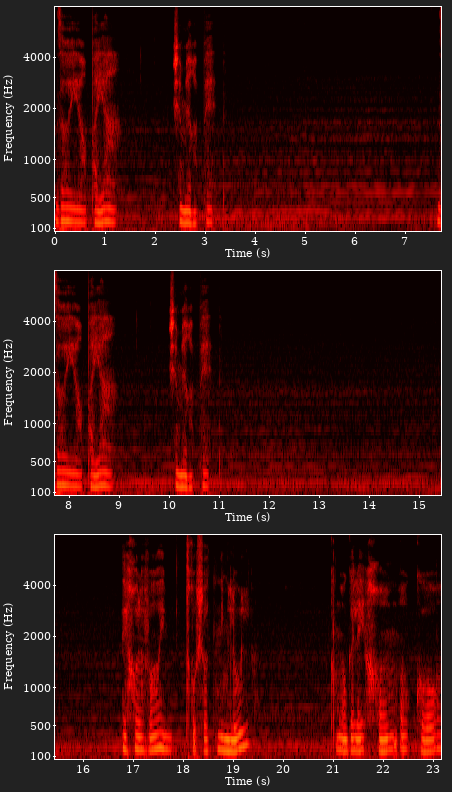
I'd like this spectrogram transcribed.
זוהי הרפאיה שמרפאת. זוהי הרפאיה שמרפאת. זה יכול לבוא עם תחושות נמלול, כמו גלי חום או קור,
